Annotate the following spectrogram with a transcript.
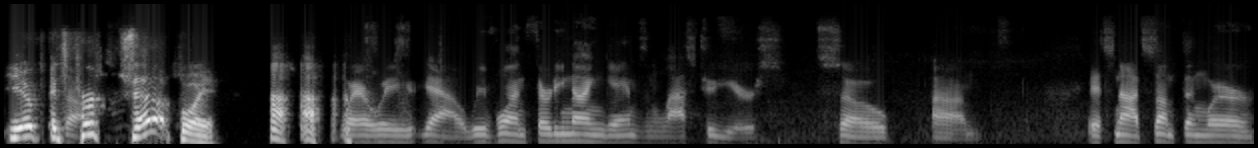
yep, it's so, perfect setup for you. where we, yeah, we've won 39 games in the last two years. So um, it's not something where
